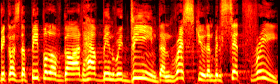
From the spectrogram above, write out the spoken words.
because the people of God have been redeemed and rescued and been set free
